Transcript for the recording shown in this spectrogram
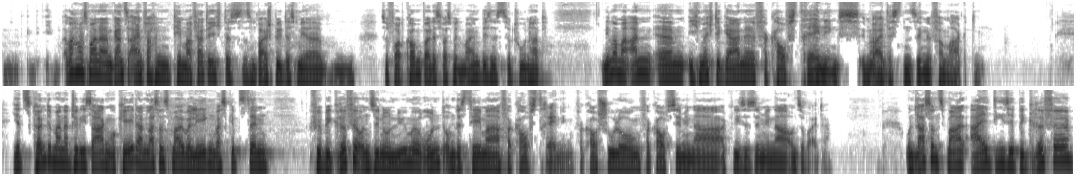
machen wir es mal an einem ganz einfachen Thema fertig. Das ist ein Beispiel, das mir hm, sofort kommt, weil das was mit meinem Business zu tun hat. Nehmen wir mal an, ähm, ich möchte gerne Verkaufstrainings im mhm. weitesten Sinne vermarkten. Jetzt könnte man natürlich sagen, okay, dann lass uns mal überlegen, was gibt's denn für Begriffe und Synonyme rund um das Thema Verkaufstraining, Verkaufsschulung, Verkaufsseminar, Akquise-Seminar und so weiter. Und lass uns mal all diese Begriffe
